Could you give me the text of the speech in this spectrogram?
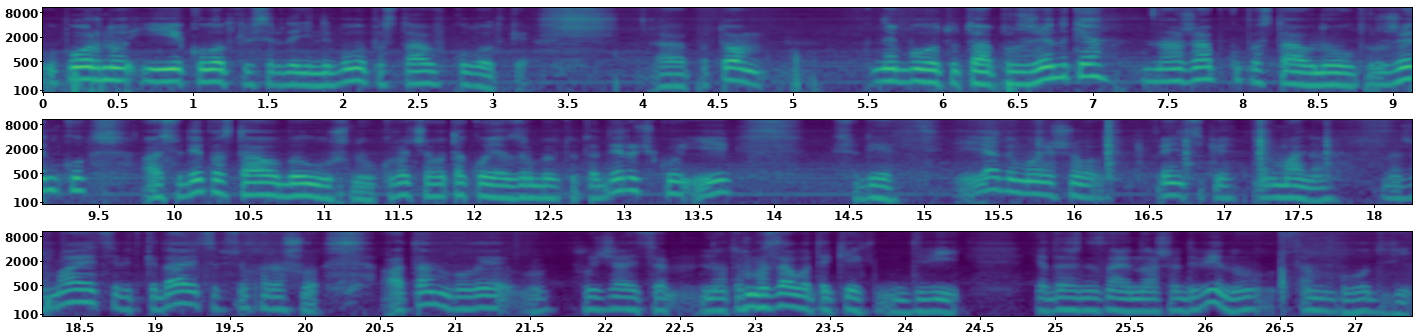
упорну і колодки всередині не було, поставив колодки. Е, Потім не було тут пружинки на жабку, поставив нову пружинку, а сюди поставив беушну. Коротше, отаку я зробив тут дирочку і сюди. І я думаю, що в принципі нормально нажимається, відкидається, все хорошо. А там були, виходить, на тормоза от таких дві. Я навіть не знаю на що дві, ну там було дві.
